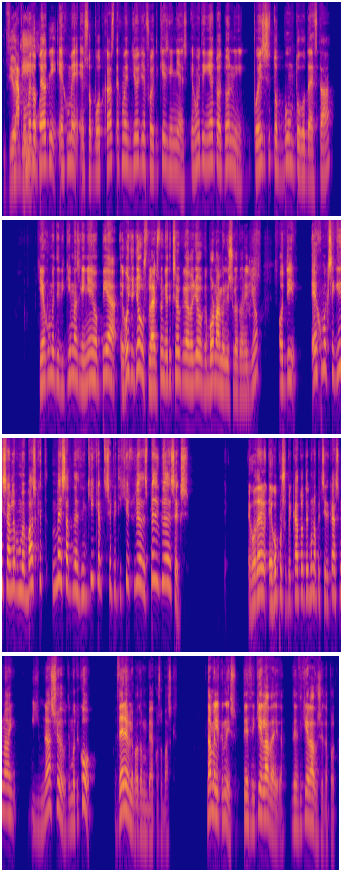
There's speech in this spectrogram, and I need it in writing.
διότι... Να πούμε εδώ πέρα ότι έχουμε, ε, στο podcast έχουμε δύο διαφορετικές γενιές. Έχουμε τη γενιά του Αντώνη που έζησε το boom του 87 και έχουμε τη δική μας γενιά η οποία, εγώ και ο Γιώργος τουλάχιστον, γιατί ξέρω και για τον Γιώργο και μπορώ να μιλήσω για τον ίδιο, ότι έχουμε ξεκινήσει να βλέπουμε μπάσκετ μέσα από την εθνική και από τις επιτυχίες του 2005-2006. Εγώ, δεν, εγώ προσωπικά τότε ήμουν πιτσιρικάς σε ένα γυμνάσιο, δημοτικό. Δεν έβλεπα τον Ολυμπιακό στο μπάσκετ. Να είμαι ειλικρινής. Την εθνική Ελλάδα είδα. Την εθνική Ελλάδα είδα πρώτα.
